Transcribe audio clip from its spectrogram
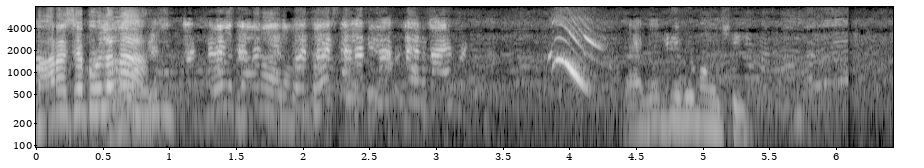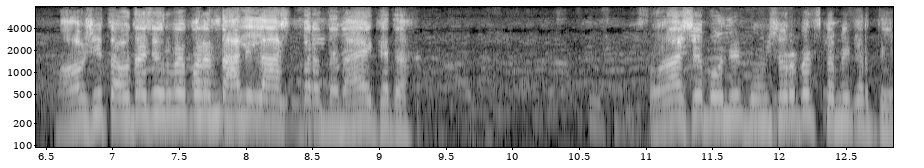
बाराशे बोला ना. मावशी चौदाशे रुपये पर्यंत आली लास्ट पर्यंत. नाही ऐकता. सोळाशे बोली दोनशे रुपयेच कमी करते.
